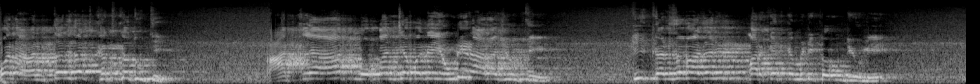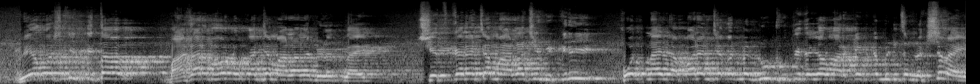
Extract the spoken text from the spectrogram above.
पण अंतर्गत खतखत होती. आतल्या आत लोकांच्या मध्ये एवढी नाराजी होती ही कर्जबाजारी मार्केट कमिटी करून ठेवली. व्यवस्थित तिथं बाजारभाव लोकांच्या मालाला मिळत नाही शेतकऱ्याच्या मालाची विक्री होत नाही. व्यापाऱ्यांच्याकडनं लूट होते. त्याच्यावर मार्केट कमिटीचं लक्ष नाही.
